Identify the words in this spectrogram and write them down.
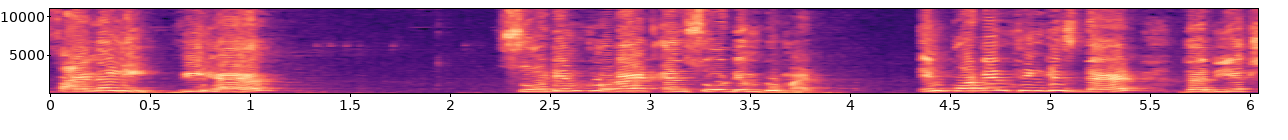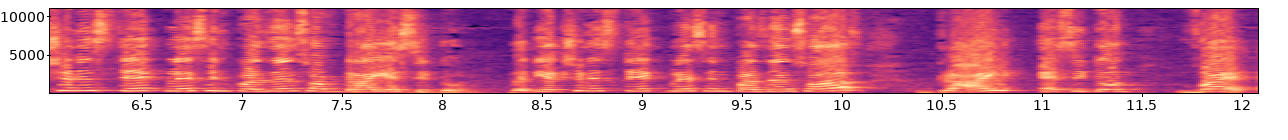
finally we have sodium chloride and sodium bromide. Important thing is that the reaction is take place in presence of dry acetone. The reaction is take place in presence of dry acetone. Why?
